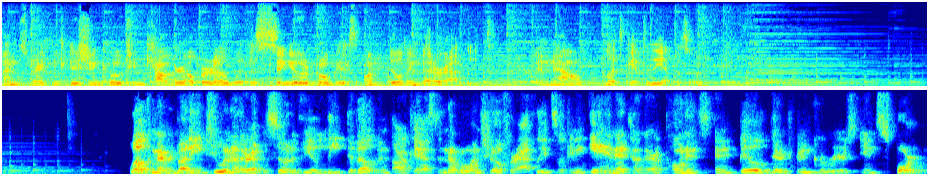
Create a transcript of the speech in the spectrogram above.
I'm a strength and conditioning coach in Calgary, Alberta, with a singular focus on building better athletes. And now, let's get to the episode. Welcome, everybody, to another episode of the Elite Development Podcast, the number one show for athletes looking to gain an edge on their opponents and build their dream careers in sport.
